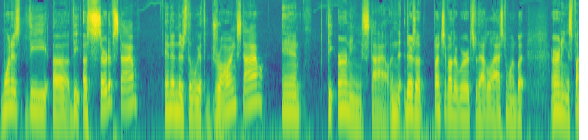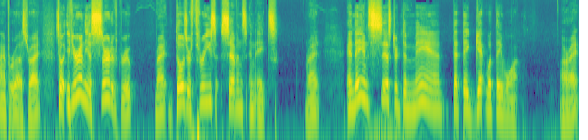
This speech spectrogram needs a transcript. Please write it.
One is the uh, the assertive style, and then there's the withdrawing style and the earning style. And there's a bunch of other words for that last one, but earning is fine for us, right? So if you're in the assertive group, right, those are threes, sevens, and eights, right? And they insist or demand that they get what they want. All right?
